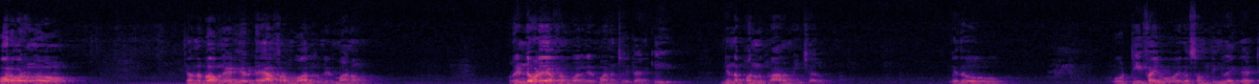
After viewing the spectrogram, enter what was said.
పోలవరంలో చంద్రబాబు నాయుడు గారు డయాఫ్రమ్ వాల్ నిర్మాణం రెండవ డయాఫ్రమ్ వాల్ నిర్మాణం చేయడానికి నిన్న పనులు ప్రారంభించారు. ఏదో ఓ టీ ఫైవ్ ఏదో సంథింగ్ లైక్ దట్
